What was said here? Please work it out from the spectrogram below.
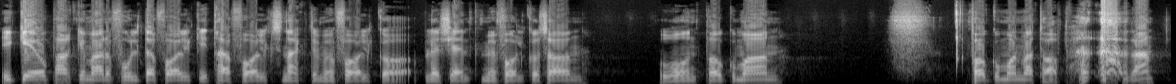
I geoparken var det fullt av folk. Jeg traff folk, snakket med folk og ble kjent med folk og sånn. Rundt Pokémon. Pokémon var topp.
